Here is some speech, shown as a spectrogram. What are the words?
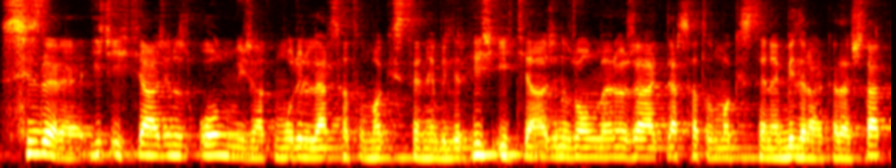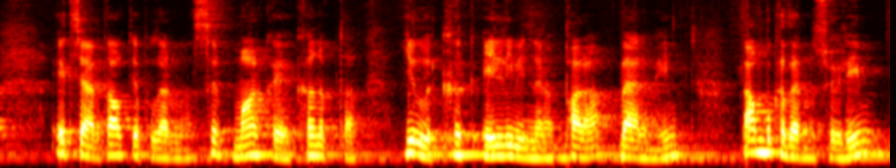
sizlere hiç ihtiyacınız olmayacak modüller satılmak istenebilir. Hiç ihtiyacınız olmayan özellikler satılmak istenebilir arkadaşlar. E-ticaret altyapılarına sırf markaya kanıp da yıllık 40-50 bin lira para vermeyin. Ben bu kadarını söyleyeyim.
